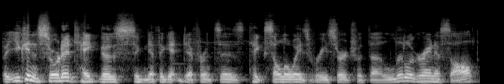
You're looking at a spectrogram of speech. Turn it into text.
But you can sort of take those significant differences, take Sulloway's research with a little grain of salt,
